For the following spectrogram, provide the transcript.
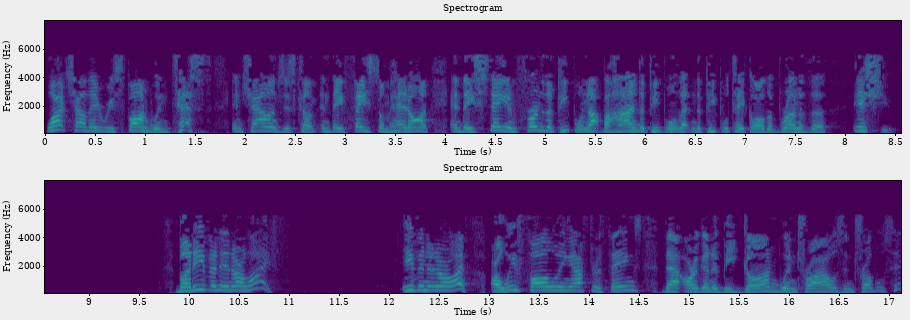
Watch how they respond when tests and challenges come and they face them head on and they stay in front of the people, not behind the people, and letting the people take all the brunt of the issue. But even in our life, even in our life, are we following after things that are going to be gone when trials and troubles hit?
